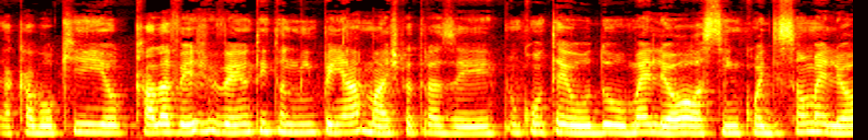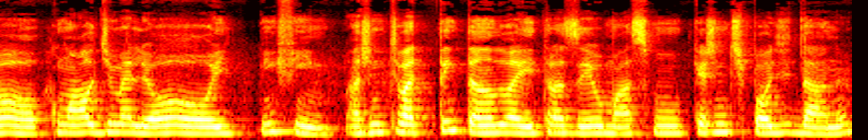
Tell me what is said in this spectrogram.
Acabou que eu cada vez venho tentando me empenhar mais para trazer um conteúdo melhor, assim, com edição melhor, com áudio melhor, e enfim, a gente vai tentando aí trazer o máximo que a gente pode dar, né?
